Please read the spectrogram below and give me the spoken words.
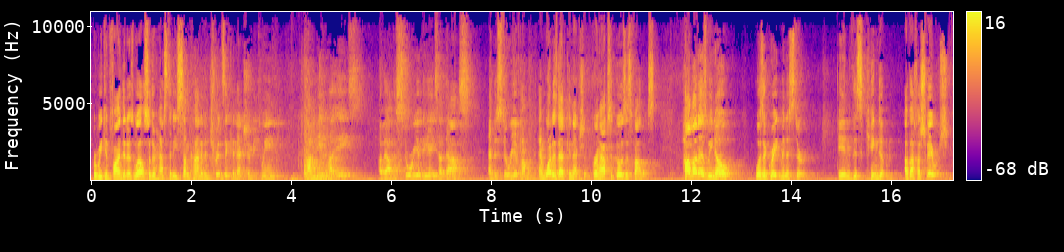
where we can find it as well. So there has to be some kind of intrinsic connection between Hamin Ha'etz, about the story of the Eitz Hadas, and the story of Haman. And what is that connection? Perhaps it goes as follows. Haman, as we know, was a great minister in this kingdom of Achashverosh.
